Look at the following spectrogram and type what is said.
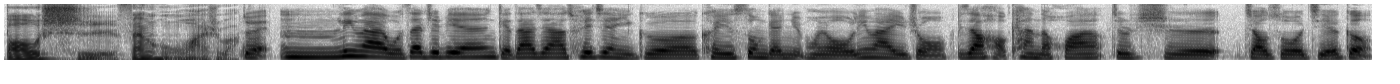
包是番红花是吧？对，嗯，另外我在这边给大家推荐一个可以送给女朋友另外一种比较好看的花，就是叫做桔梗。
